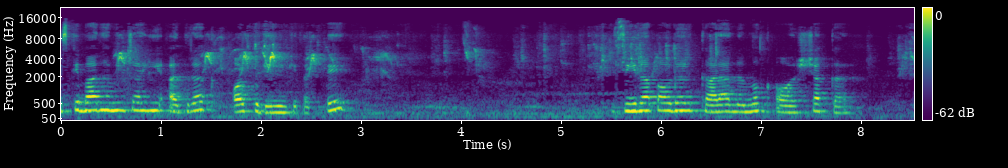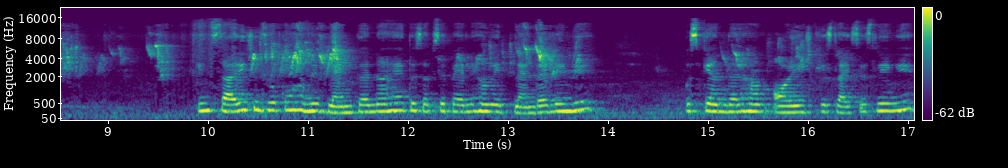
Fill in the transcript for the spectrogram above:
इसके बाद हमें चाहिए अदरक और पुदीने के पत्ते। ज़ीरा पाउडर, काला नमक और शक्कर। इन सारी चीज़ों को हमें ब्लेंड करना है। तो सबसे पहले हम एक ब्लेंडर लेंगे। उसके अंदर हम ऑरेंज की स्लाइसेस लेंगे।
